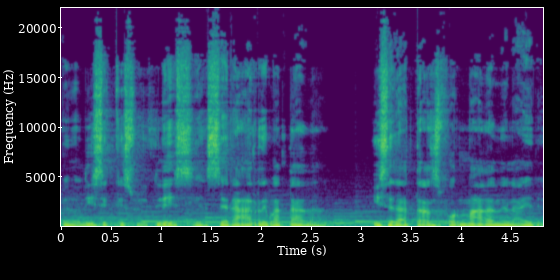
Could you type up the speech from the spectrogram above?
pero dice que su iglesia será arrebatada y será transformada en el aire.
